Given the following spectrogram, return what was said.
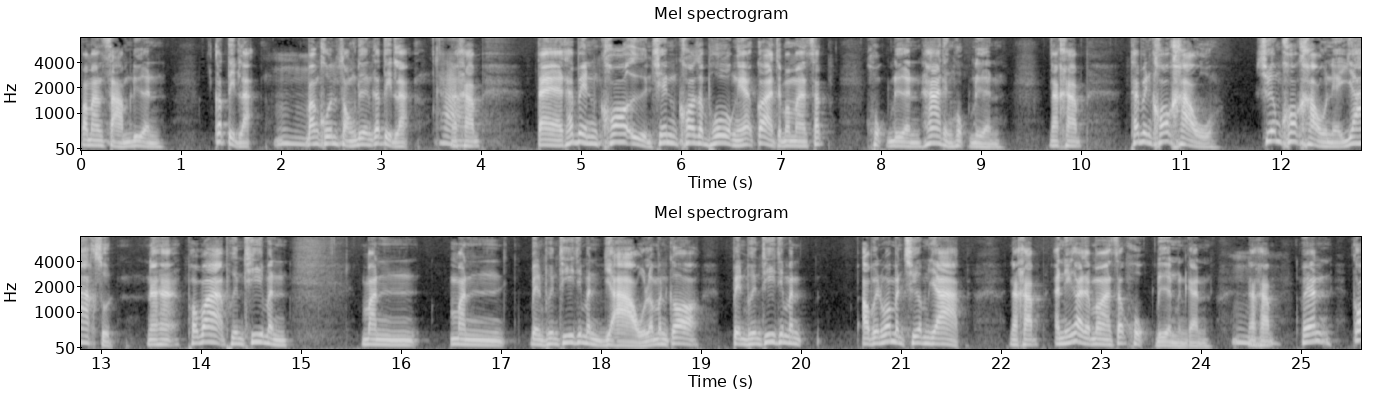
ประมาณ 3 เดือนก็ติดละ บางคน 2 เดือนก็ติดละค่ะนะครับ แต่ถ้าเป็นข้ออื่น เช่น ข้อสะโพกเนี้ยก็อาจจะประมาณสัก 6 เดือน5-6เดือนนะครับ ถ้าเป็นข้อเข่าเชื่อมข้อเข่าเนี่ยยากสุดนะฮะเพราะว่าพื้นที่มันมันมันเป็นพื้นที่ที่มันยาวแล้วมันก็เป็นพื้นที่ที่มันเอาเป็นว่ามันเชื่อมยาก นะครับ อันนี้ก็อาจจะประมาณสัก 6 เดือนเหมือนกันนะครับ เพราะฉะนั้นก็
